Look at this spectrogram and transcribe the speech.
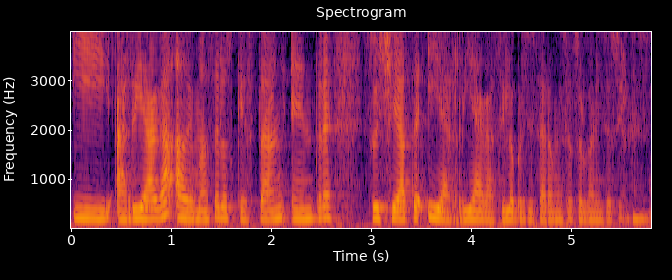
y Arriaga, además de los que están entre Suchiate y Arriaga, si lo precisaron esas organizaciones.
